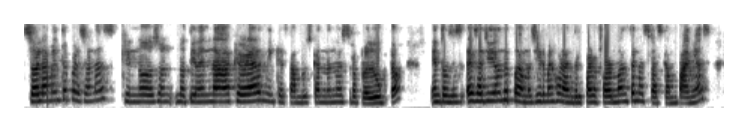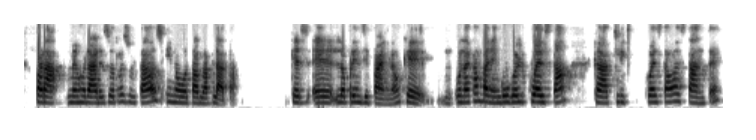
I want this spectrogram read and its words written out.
solamente personas que no, son, no tienen nada que ver ni que están buscando nuestro producto. Entonces es allí donde podemos ir mejorando el performance de nuestras campañas para mejorar esos resultados y no botar la plata. que es eh, lo principal, ¿no? Que una campaña en Google cuesta, cada clic cuesta bastante,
